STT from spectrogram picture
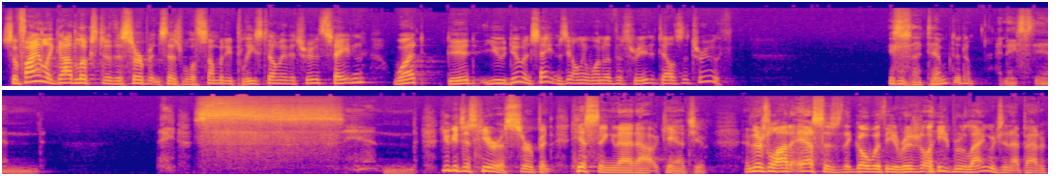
So finally, God looks to the serpent and says, Will somebody please tell me the truth? Satan, what did you do? And Satan's the only one of the three that tells the truth. He says, I tempted them and they sinned. They sinned. You could just hear a serpent hissing that out, can't you? And there's a lot of S's that go with the original Hebrew language in that pattern.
